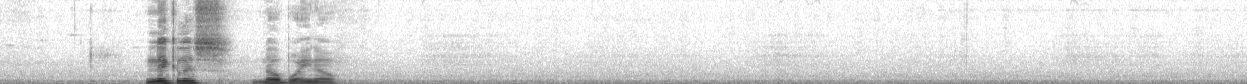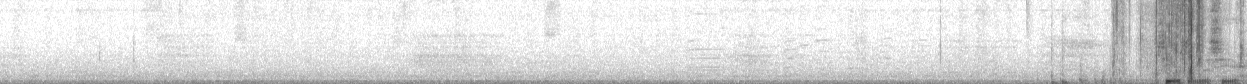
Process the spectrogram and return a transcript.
Nicholas? No boy, bueno. see what's in this here.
